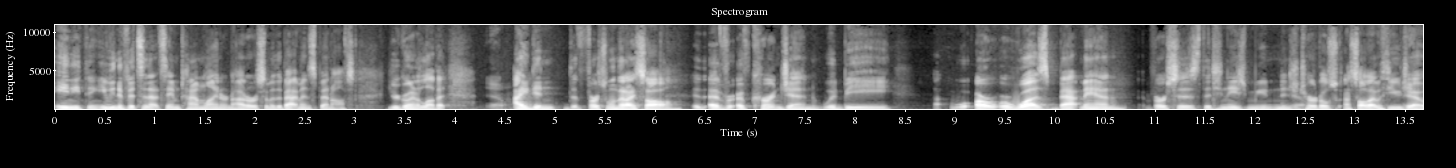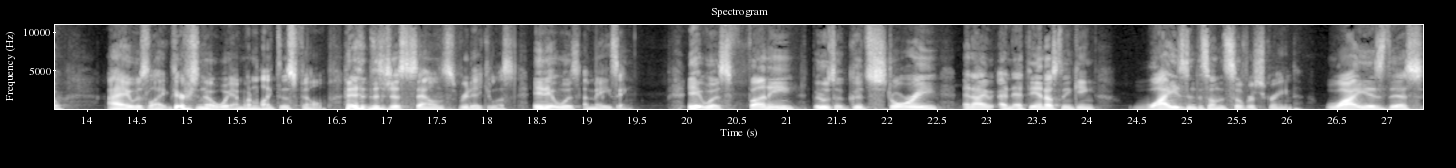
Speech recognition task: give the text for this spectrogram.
anything, even if it's in that same timeline or not, or some of the Batman spinoffs, you're going to love it. Yeah. I didn't. The first one that I saw of, of current gen would be, uh, or, or was Batman versus the Teenage Mutant Ninja Turtles. I saw that with you, Joe. I was like, "There's no way I'm going to like this film. this just sounds ridiculous," and it was amazing. It was funny, but it was a good story. And I and at the end I was thinking, why isn't this on the silver screen? Why is this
